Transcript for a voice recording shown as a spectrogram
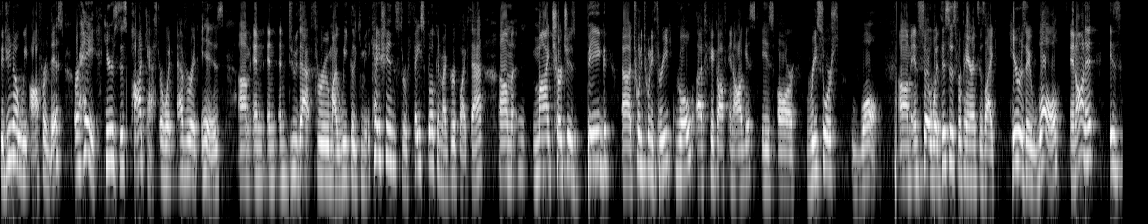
did you know we offer this? Or hey, here's this podcast, or whatever it is. Um, and, and, and do that through my weekly communications, through Facebook and my group like that. Um, my church's big uh, 2023 goal uh, to kick off in August is our resource wall. Um, and so, what this is for parents is like, here is a wall, and on it is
